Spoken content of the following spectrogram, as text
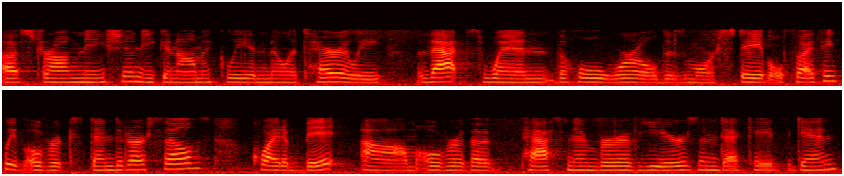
uh, strong nation economically and militarily, that's when the whole world is more stable. So I think we've overextended ourselves quite a bit um, over the past number of years and decades again.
